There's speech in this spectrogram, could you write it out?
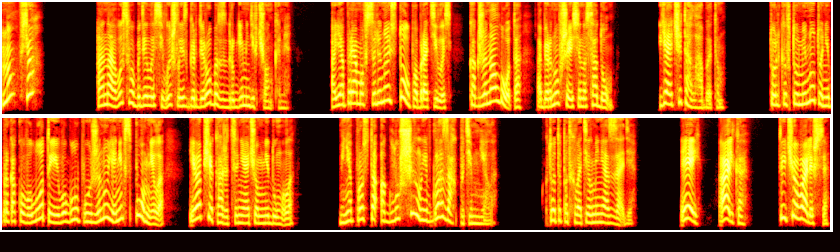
Ну, все. Она высвободилась и вышла из гардероба за другими девчонками. А я прямо в соляной столб обратилась, как жена Лота, обернувшаяся на Содом. Я читала об этом. Только в ту минуту ни про какого Лота и его глупую жену я не вспомнила и вообще, кажется, ни о чем не думала. Меня просто оглушило и в глазах потемнело. Кто-то подхватил меня сзади. «Эй, Алька, ты чё валишься?»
